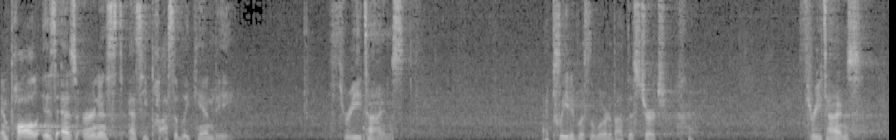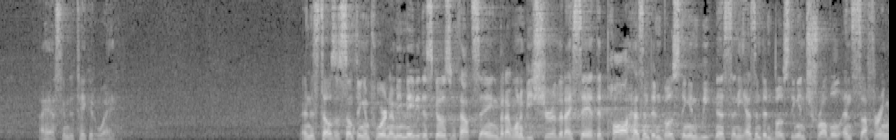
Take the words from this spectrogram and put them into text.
And Paul is as earnest as he possibly can be. Three times. I pleaded with the Lord about this church. Three times I asked him to take it away. And this tells us something important. I mean, maybe this goes without saying, but I want to be sure that I say it that Paul hasn't been boasting in weakness and he hasn't been boasting in trouble and suffering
